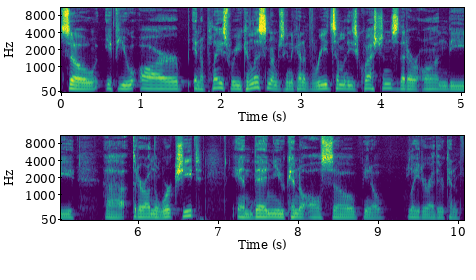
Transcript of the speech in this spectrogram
so if you are in a place where you can listen, I'm just going to kind of read some of these questions that are on the uh, that are on the worksheet, and then you can also, you know, later either kind of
